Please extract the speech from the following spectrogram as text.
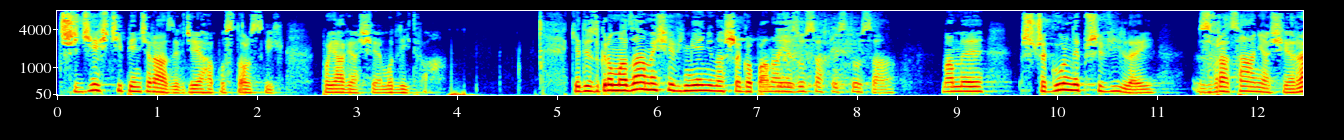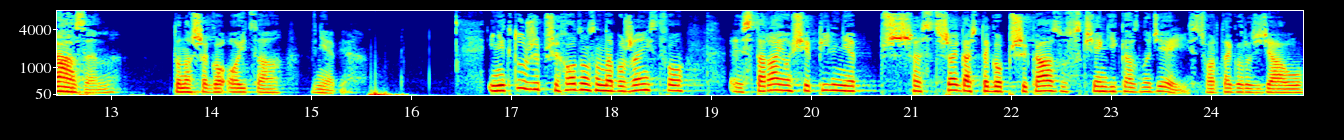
35 razy w dziejach apostolskich pojawia się modlitwa. Kiedy zgromadzamy się w imieniu naszego Pana Jezusa Chrystusa, mamy szczególny przywilej zwracania się razem do naszego Ojca w niebie. I niektórzy przychodząc na nabożeństwo e, starają się pilnie przestrzegać tego przykazu z Księgi Kaznodziei, z czwartego rozdziału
